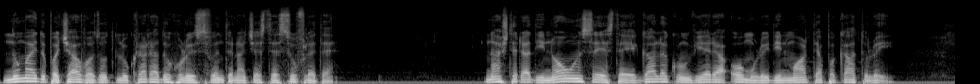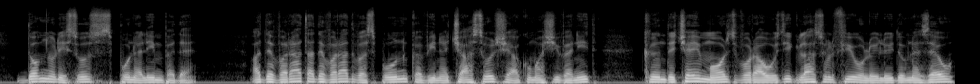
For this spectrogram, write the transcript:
numai după ce a văzut lucrarea Duhului Sfânt în aceste suflete. Nașterea din nou însă este egală cu învierea omului din moartea păcatului. Domnul Isus spune limpede, Adevărat, adevărat vă spun că vine ceasul și acum a și venit, când cei morți vor auzi glasul Fiului lui Dumnezeu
